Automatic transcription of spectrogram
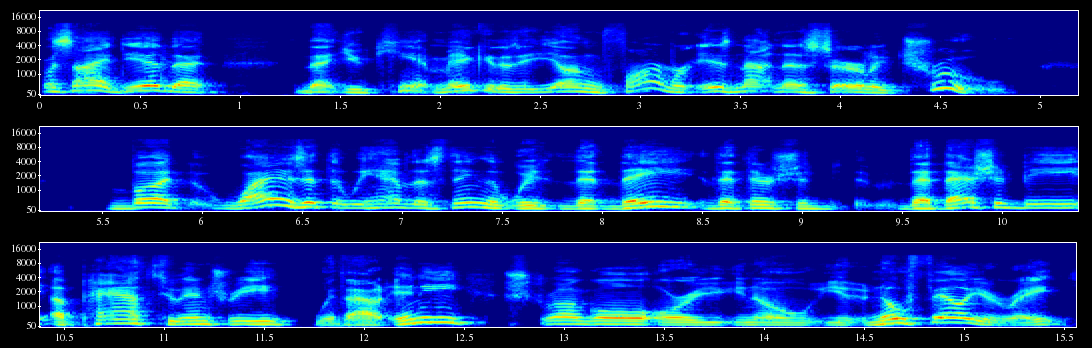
This idea that that you can't make it as a young farmer is not necessarily true. But why is it that we have this thing that we that they that there should that that should be a path to entry without any struggle or you know you, no failure rate?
